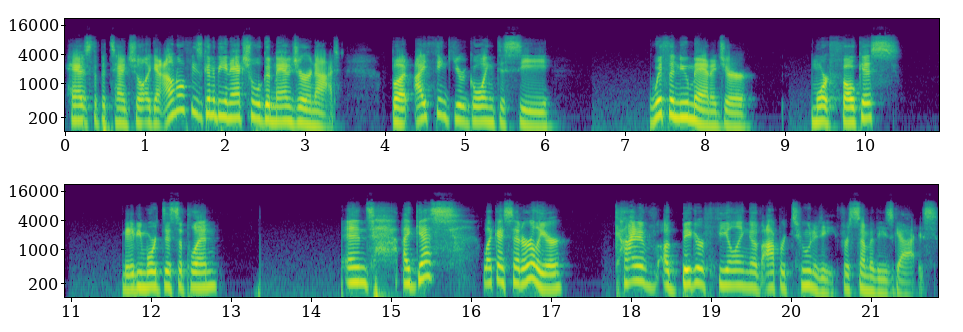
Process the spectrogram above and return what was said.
has the potential. Again, I don't know if he's going to be an actual good manager or not, but I think you're going to see with a new manager more focus, maybe more discipline. And I guess, like I said earlier, kind of a bigger feeling of opportunity for some of these guys.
